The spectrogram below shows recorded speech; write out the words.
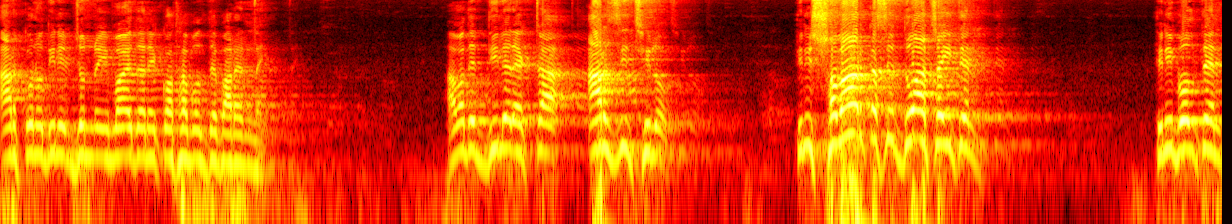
আর কোনো দিনের জন্য এই ময়দানে কথা বলতে পারেন নাই। আমাদের দিলের একটা আরজি ছিল। তিনি সবার কাছে দোয়া চাইতেন। তিনি বলতেন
